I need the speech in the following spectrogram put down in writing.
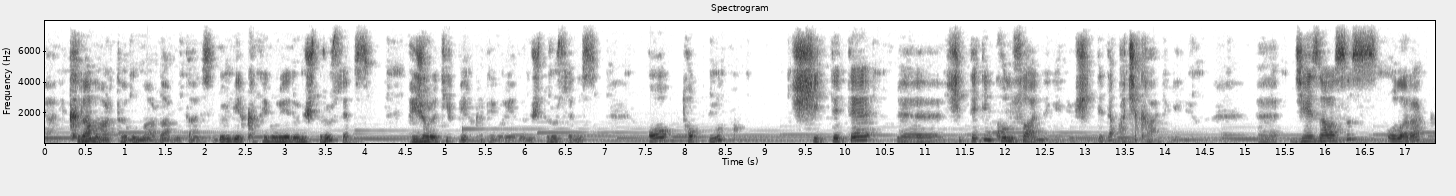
yani kıran artığı bunlardan bir tanesi, böyle bir kategoriye dönüştürürseniz, pejoratif bir kategoriye dönüştürürseniz, o topluluk şiddete, e, şiddetin konusu haline geliyor, şiddete açık hale geliyor e, cezasız olarak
